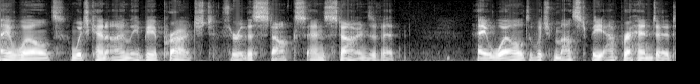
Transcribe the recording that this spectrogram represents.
a world which can only be approached through the stocks and stones of it, a world which must be apprehended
